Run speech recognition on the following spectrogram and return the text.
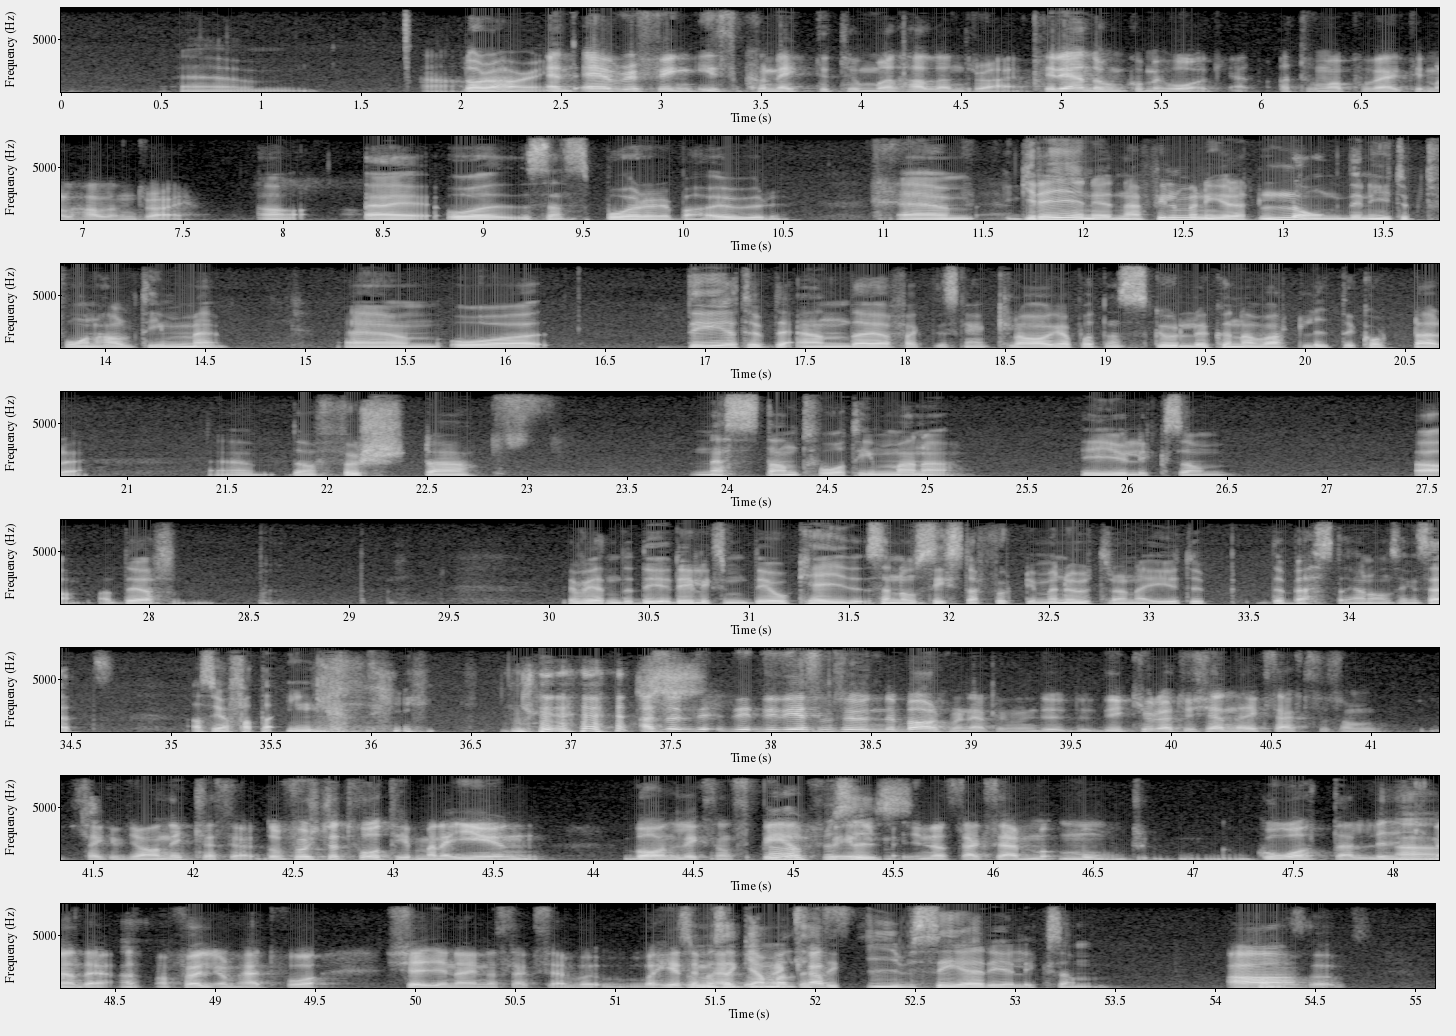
Um, Laura Harring. And everything is connected to Mulholland Drive. Det är det enda hon kommer ihåg. Att hon var på väg till Mulholland Drive. Ja, och sen spårar det bara ur. Um, grejen är, den här filmen är ju rätt lång. Den är ju typ två och en halv timme. Um, och det är typ det enda jag faktiskt kan klaga på. Att den skulle kunna varit lite kortare. Um, de första nästan två timmarna är ju liksom... Ja, det jag vet inte, det, det är liksom, det är okej. Sen de sista 40 minuterna är ju typ det bästa jag någonsin sett. Alltså jag fattar ingenting. alltså det, det, är det som är så underbart med den här filmen. Det, det är kul att du känner exakt så som säkert jag och Niklas gör. De första två timmarna är ju en vanlig liksom, spelfilm ja, i någon slags mordgåta liknande. Ja, ja. Att man följer de här två tjejerna i någon slags, vad, vad heter Som en gammal detektivserie liksom. Ja, vad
